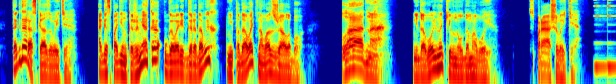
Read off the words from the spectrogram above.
— Тогда рассказывайте. А господин Кожемяка уговорит городовых не подавать на вас жалобу. — Ладно, — недовольно кивнул домовой. — Спрашивайте. — Thank you.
